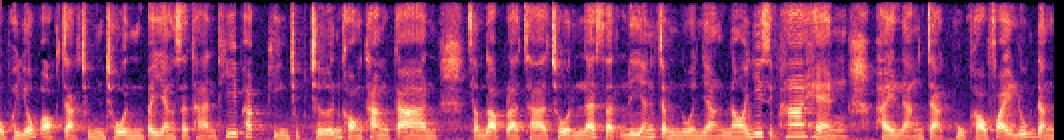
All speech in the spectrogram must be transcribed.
อพยพออกจากชุมชนไปยังสถานที่พักพิงฉุกเฉินของทางการสำหรับประชาชนและสัตว์เลี้ยงจำนวนอย่างน้อย 25 แห่ง ภายหลังจากภูเขาไฟลูกดัง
